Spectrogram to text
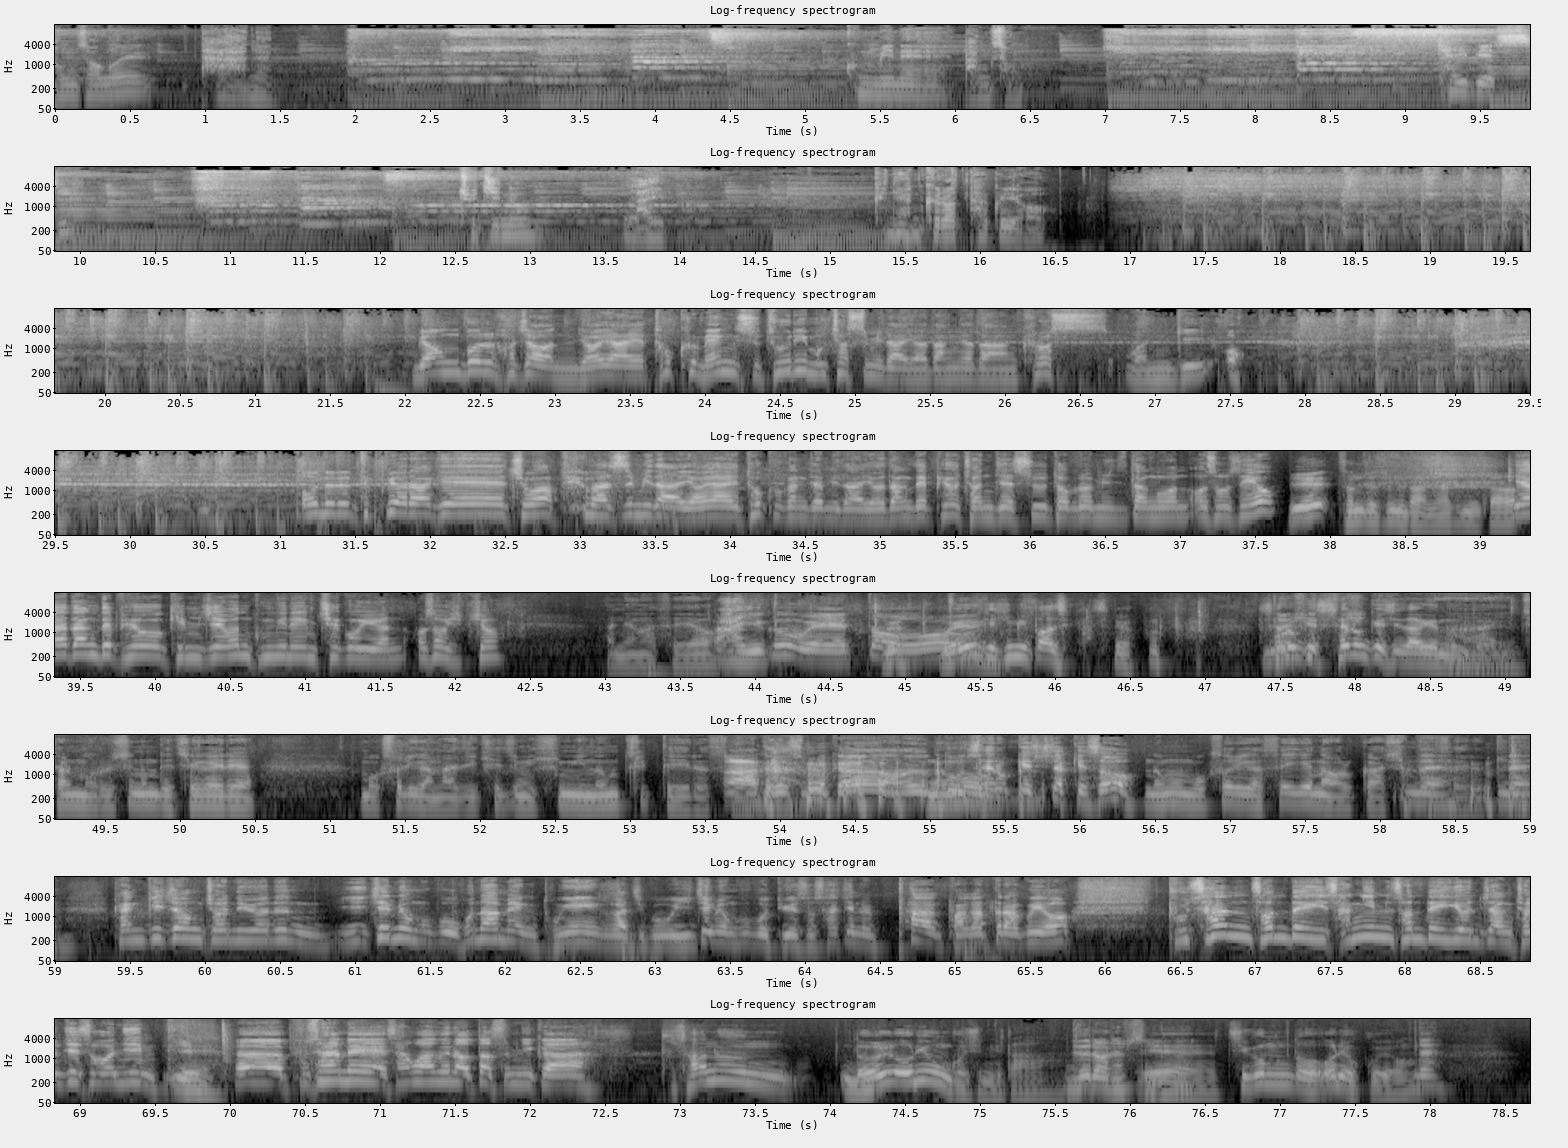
정성을 다하는 국민의 방송 KBS 주진우 라이브 그냥 그렇다고요. 명불허전 여야의 토크 맹수 둘이 뭉쳤습니다. 여당 여당 크로스 원기옥. 오늘은 특별하게 조합해봤습니다. 여야의 토크 강자입니다. 여당 대표 전재수 더불어민주당 의원 어서 오세요. 예, 전재수입니다. 안녕하십니까. 야당 대표 김재원 국민의힘 최고위원 어서 오십시오. 안녕하세요. 아 이거 왜 또 왜, 왜 이렇게 힘이 빠져있어요? 새롭게 새롭게 시작했는데. 아, 잘 모르시는데 제가 이래 목소리가 나직해지면 힘이 넘칠 때 이렇습니다. 아 그렇습니까? 어, 또 너무- 새롭게 시작해서 너무 목소리가 세게 나올까 싶어서 네, 이렇게. 네. 강기정 전 의원은 이재명 후보 호남행 동행해가지고 이재명 후보 뒤에서 사진을 팍 박았더라고요. 부산 선대위 상임 선대위원장 전재수 의원님, 예. 어, 부산의 상황은 어떻습니까? 부산은 늘 어려운 곳입니다. 늘 어렵습니다. 예, 지금도 어렵고요. 네.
